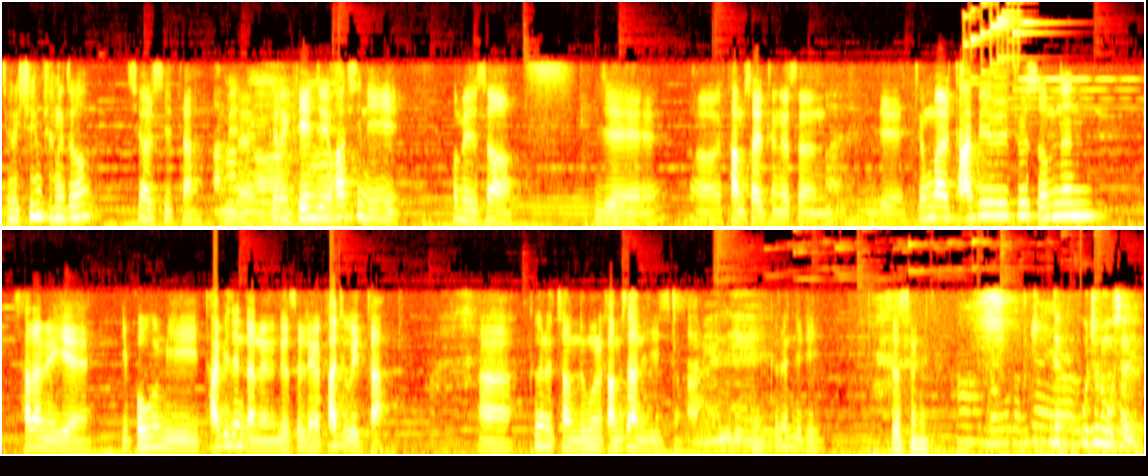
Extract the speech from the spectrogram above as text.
정신병도 치유할 수 있다. 아멘. 예, 아. 그런 개인적인 확신이 오면서 이제 어, 감사했던 것은 아. 이제 정말 답을 줄 수 없는 사람에게 이 복음이 답이 된다는 것을 내가 가지고 있다. 아, 그거는 참 너무나 감사한 일이죠. 아멘. 예. 예, 그런 일이 있었습니다. 아, 아, 너무 감사해요. 근데 오천호 목사님,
